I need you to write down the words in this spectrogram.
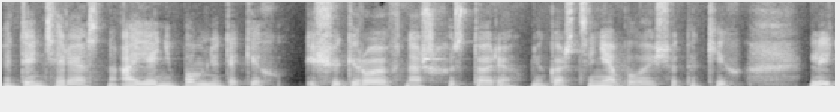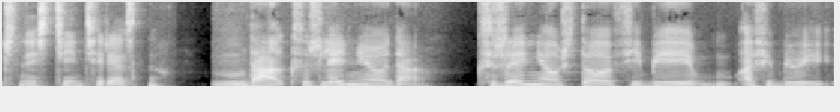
Это интересно. А я не помню таких еще героев в наших историях. Мне кажется, не было еще таких личностей интересных. Да, к сожалению, да. К сожалению, что Фиби, о Фиби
